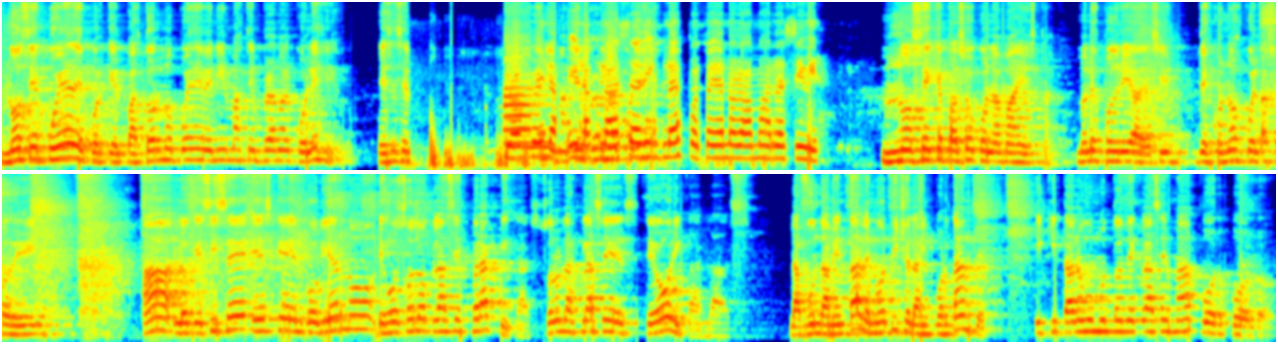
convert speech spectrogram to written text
No se puede porque el pastor no puede venir más temprano al colegio. Ese es el... Profe, y la, y la clase de inglés, porque ya no la vamos a recibir? No sé qué pasó con la maestra. No les podría decir. Desconozco el caso de ella. Ah, lo que sí sé es que el gobierno dejó solo clases prácticas, solo las clases teóricas, las, las fundamentales, hemos dicho, las importantes. Y quitaron un montón de clases más por, por,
